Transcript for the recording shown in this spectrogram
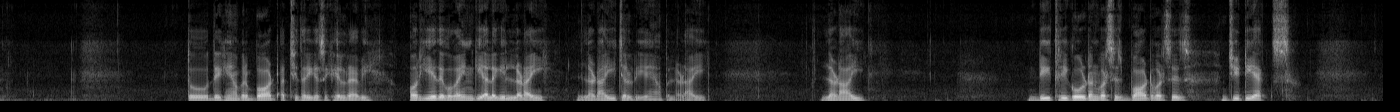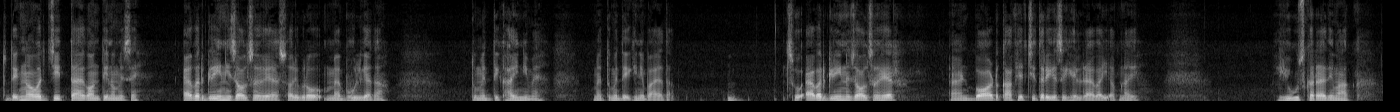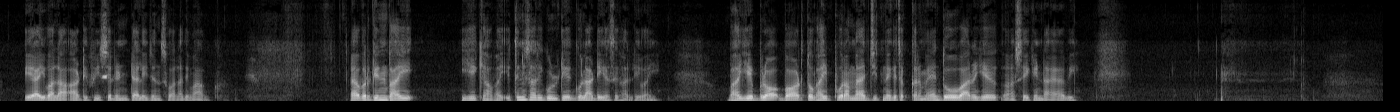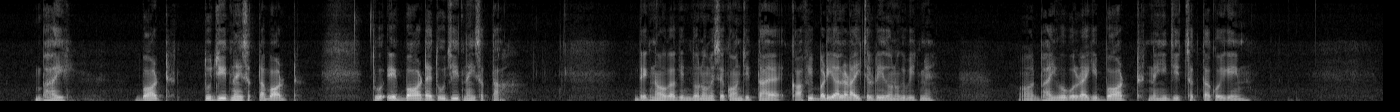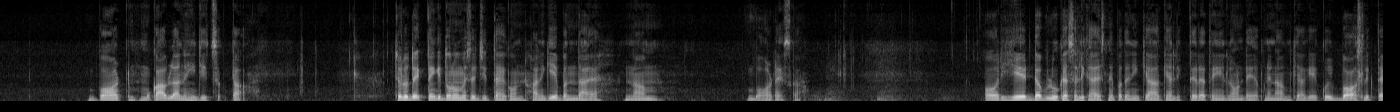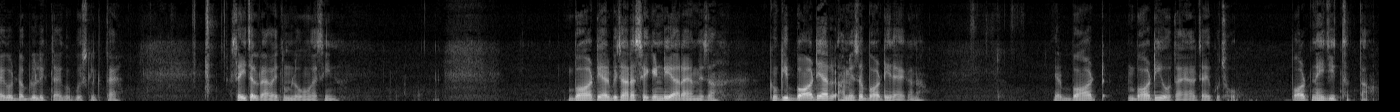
तो देखिए यहाँ पर बॉट अच्छी तरीके से खेल रहा है अभी। और ये देखो भाई, इनकी अलग ही लड़ाई लड़ाई चल रही है यहाँ पर, लड़ाई। लड़ाई। D three golden versus bot versus G T X तो देखना होगा जीतता है कौन तीनों में से? एवर ग्रीन इज़ ऑल्सो है सॉरी ब्रो मैं भूल गया था। तुम्हें दिखा ही नहीं मैं। मैं तुम्हें देख ही नहीं पाया था। So evergreen is also here and bot काफ़ी अच्छी तरीके से खेल रहा है भाई, अपना यूज़ कर रहा है दिमाग। एआई वाला आर्टिफिशियल इंटेलिजेंस वाला दिमाग। एवरग्रीन भाई, ये क्या भाई? इतनी सारी गुलटी, गुलाटी कैसे खा ली भाई? भाई ये बॉट तो भाई पूरा मैच जीतने के चक्कर में दो बार ये सेकंड आया अभी। भाई, बॉट, तू जीत नहीं सकता बॉट। तू एक बॉट है, तू जीत नहीं सकता। देखना होगा कि इन दोनों में से कौन जीतता है। काफ़ी बढ़िया लड़ाई चल रही है दोनों के बीच में। और भाई वो बोल रहा है कि बॉट नहीं जीत सकता कोई गेम। बॉट मुकाबला नहीं जीत सकता। चलो देखते हैं कि दोनों में से जीतता है कौन। हालाँकि ये बंदा है, नाम बॉट है इसका। और ये डब्लू कैसे लिखा है इसने, पता नहीं क्या क्या लिखते रहते हैं लॉन्डे अपने नाम के आगे। कोई बॉस लिखता है, कोई डब्लू लिखता है, कोई कुछ लिखता है। सही चल रहा है भाई तुम लोगों का सीन बॉट यार बेचारा सेकंड ही आ रहा है हमेशा। क्योंकि बॉट यार हमेशा बॉट ही रहेगा ना। यार बॉट बॉट ही होता है यार, चाहे कुछ हो। बॉट नहीं जीत सकता।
